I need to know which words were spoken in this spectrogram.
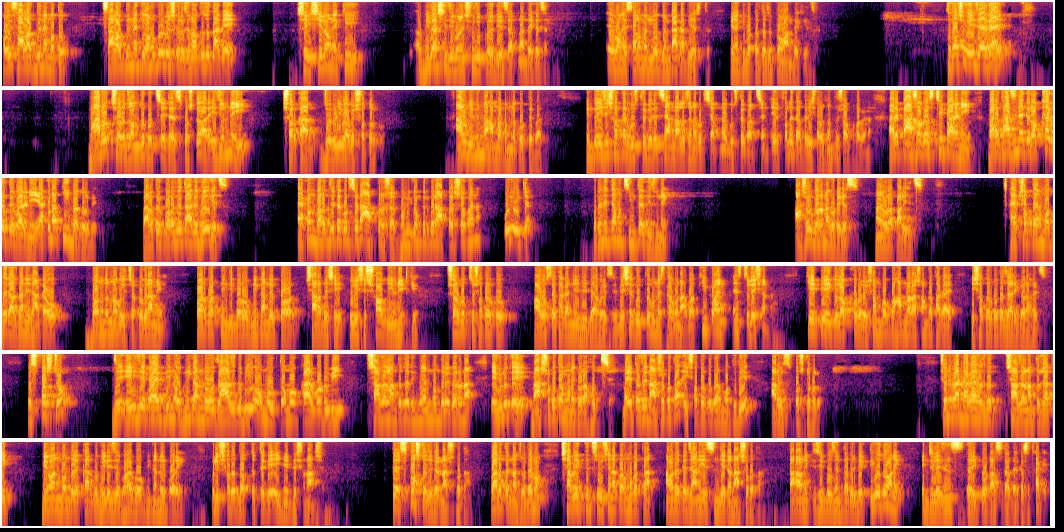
ওই সালাউদ্দিনের মতো। সালাউদ্দিন নাকি অনুপ্রবেশ করেছেন, অথচ তাকে সেই শিলংয়ে কি বিলাসী জীবনের সুযোগ করে দিয়েছে আপনারা দেখেছেন। এবং এই সালামের লোকজন টাকা দিয়ে আসতো। পিনাকি ভট্টাচার্য প্রমাণ দেখিয়েছে। তো দর্শক, এই জায়গায় ভারত ষড়যন্ত্র করছে, এটা স্পষ্ট। আর এই জন্যই সরকার জরুরিভাবে সতর্ক। আরও বিভিন্ন হামলা টামলা করতে পারে। কিন্তু এই যে সরকার বুঝতে পেরেছে, আমরা আলোচনা করছি, আপনারা বুঝতে পারছেন, এর ফলে তাদের এই ষড়যন্ত্র সফল হবে না। আরে পাঁচ অগস্টই পারেনি, ভারত হাসিনাকে রক্ষা করতে পারেনি, এখন আর কি বা করবে? ভারতের পরাজয় তো আগে হয়ে গেছে। এখন ভারত যেটা করছে, ওটা আপ্রাসক ভূমিকম্পের পরে আপ্রাসক হয় না? ওই, ওইটা। ওটা নিয়ে তেমন চিন্তার কিছু নেই। আসল ঘটনা ঘটে গেছে মানে ওরা পালিয়েছে। এক সপ্তাহের মধ্যে রাজধানী ঢাকা ও বন্দরনগরী, চট্টগ্রামে পরপর তিনটি বড় অগ্নিকাণ্ডের পর সারা দেশে পুলিশের সব ইউনিটকে সর্বোচ্চ সতর্ক অবস্থায় থাকার নির্দেশ দেওয়া হয়েছে। দেশের গুরুত্বপূর্ণ স্থাপনা বা কি পয়েন্ট ইনস্টলেশন কেপিআই কে লক্ষ্য করে সম্ভাব্য হামলার আশঙ্কা থাকায় এই সতর্কতা জারি করা হয়েছে। স্পষ্ট যে এই যে কয়েকদিন অগ্নিকাণ্ড, জাহাজ ডুবি, অমুক তমুক, কার্গো ডুবি, শাহজালাল আন্তর্জাতিক বিমানবন্দরের ঘটনা, এগুলোকে নাশকতা মনে করা হচ্ছে। বা এটা যে নাশকতা, এই সতর্কতার মধ্য দিয়ে আরও স্পষ্ট হলো। শনিবার ঢাকা হজরত শাহজালাল আন্তর্জাতিক বিমানবন্দরের কার্গো ভিলেজে ভয়াবহ অগ্নিকাণ্ডের পরে পুলিশ সদর দপ্তর থেকে এই নির্দেশনা আসে। তো স্পষ্ট যেটা নাশকতা, ভারতের নাশকতা এবং সাবেক কিছু সেনা কর্মকর্তা আমাদেরকে জানিয়েছেন যে এটা নাশকতা। তারা অনেক কিছুই বোঝেন, তাদের ব্যক্তিগত অনেক ইন্টেলিজেন্স রিপোর্ট আছে তাদের কাছে থাকে।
